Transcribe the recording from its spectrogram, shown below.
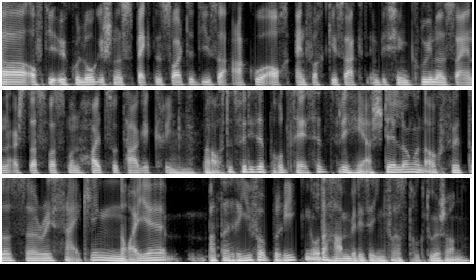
auf die ökologischen Aspekte sollte dieser Akku auch einfach gesagt ein bisschen grüner sein als das, was man heutzutage kriegt. Mhm. Braucht es für diese Prozesse jetzt für die Herstellung und auch für das äh, Recycling neue Batteriefabriken oder haben wir diese Infrastruktur schon?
